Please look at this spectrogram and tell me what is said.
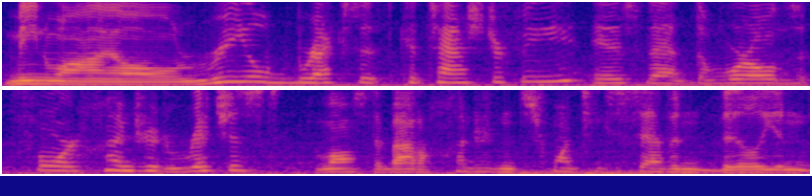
Meanwhile, real Brexit catastrophe is that the world's 400 richest lost about $127 billion.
